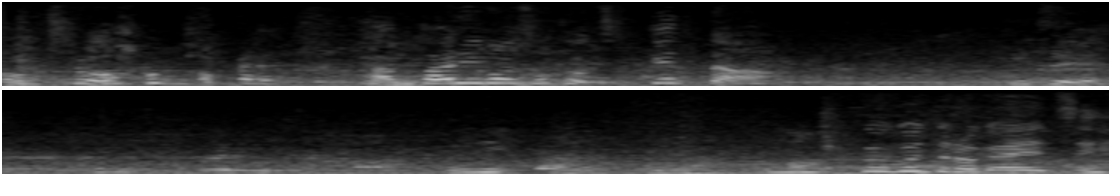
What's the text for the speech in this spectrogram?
어우, 추워. 반팔, 반팔 입어서 더 춥겠다. 그치? 그니까. 어머, 끄고 들어가야지.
